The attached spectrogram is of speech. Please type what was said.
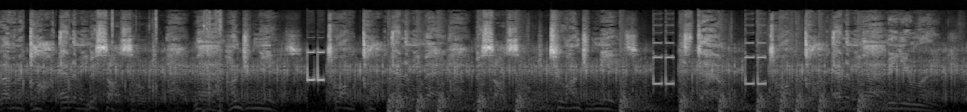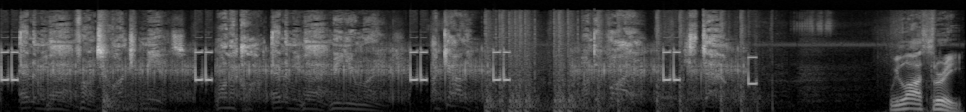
11 o'clock, enemy missile assault. Man, 100 meters. 12 o'clock, enemy man, missile assault. 200 meters. He's down. 12 o'clock, enemy man, medium range. Enemy man, front 200 meters. 1 o'clock, enemy man, medium range. I got him. Under fire. He's down. We lost three.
